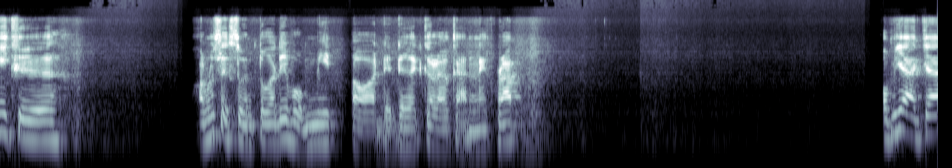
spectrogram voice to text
นี่คือ ความรู้สึกส่วนตัวที่ผมมีต่อ The Dirt ก็แล้วกันนะครับ ผมอยากจะ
